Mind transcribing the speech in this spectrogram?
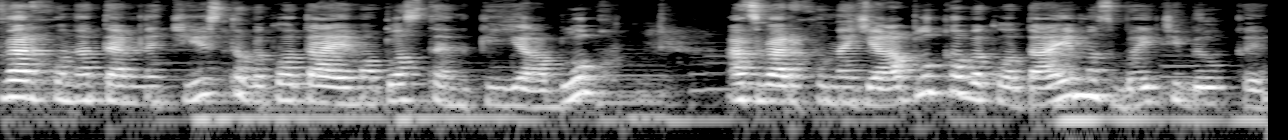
Зверху на темне тісто викладаємо пластинки яблук, а зверху на яблука викладаємо збиті білки.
